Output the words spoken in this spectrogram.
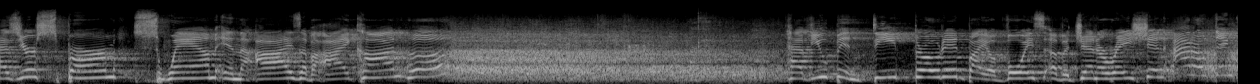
Has your sperm swam in the eyes of an icon? Huh? Have you been deep throated by a voice of a generation? I don't think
